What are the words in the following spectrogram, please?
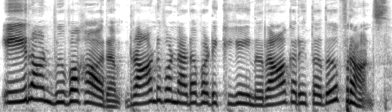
ஈரான் விவகாரம் ராணுவ நடவடிக்கையை நிராகரித்தது பிரான்ஸ்.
